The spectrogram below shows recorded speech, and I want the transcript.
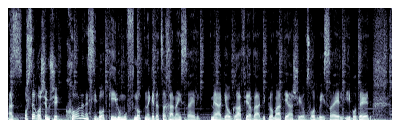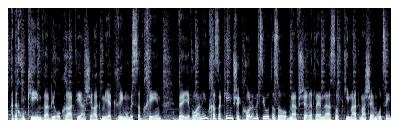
אז עושה רושם שכל הנסיבות כאילו מופנות נגד הצרכן הישראלי. מהגיאוגרפיה והדיפלומטיה שיוצרות בישראל אי בודד, עד החוקים והבירוקרטיה שרק מייקרים ומסבכים, ויבואנים חזקים שכל המציאות הזו מאפשרת להם לעשות כמעט מה שהם רוצים.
